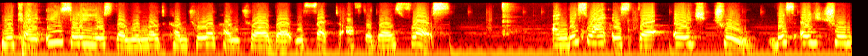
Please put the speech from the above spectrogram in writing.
You can easily use the remote controller control the effect of the dance floors. And this one is the edge trim. This edge trim,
